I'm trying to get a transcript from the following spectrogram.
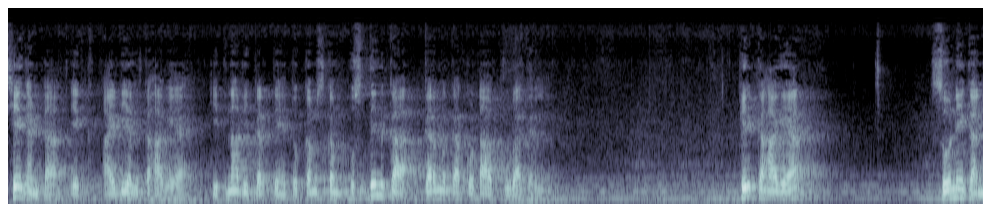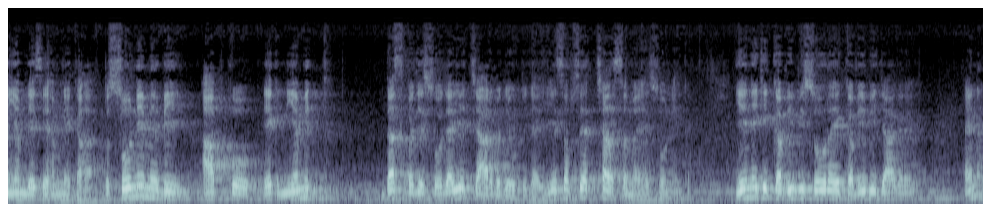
छह घंटा एक आइडियल कहा गया है कि इतना भी करते हैं तो कम से कम उस दिन का कर्म का कोटा आप पूरा कर ली फिर कहा गया, सोने का नियम जैसे हमने कहा तो सोने में भी आपको एक नियमित दस बजे सो जाइए, चार बजे उठ जाइए। ये सबसे अच्छा समय है सोने का। ये नहीं कि कभी भी सो रहे, कभी भी जाग रहे, है ना?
